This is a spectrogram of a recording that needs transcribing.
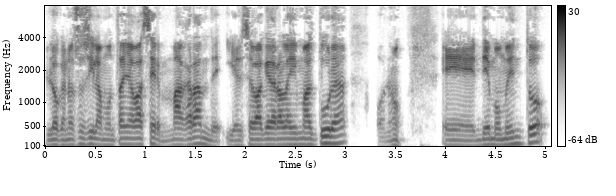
Lo que no sé si la montaña va a ser más grande y él se va a quedar a la misma altura o no. Eh, de momento,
